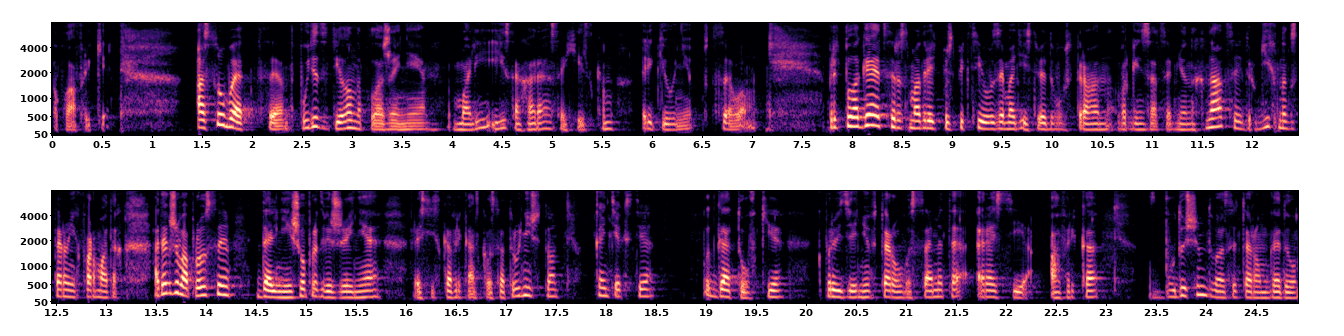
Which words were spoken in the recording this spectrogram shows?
в Африке. Особый акцент будет сделан на положении в Мали и Сахара-Сахельском регионе в целом. Предполагается рассмотреть перспективы взаимодействия двух стран в Организации Объединенных Наций и других многосторонних форматах, а также вопросы дальнейшего продвижения российско-африканского сотрудничества в контексте подготовки к проведению второго саммита Россия-Африка в будущем 2022 году.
